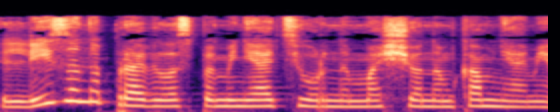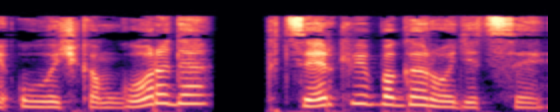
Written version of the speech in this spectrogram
Лиза направилась по миниатюрным мощеным камнями улочкам города к церкви Богородицы,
